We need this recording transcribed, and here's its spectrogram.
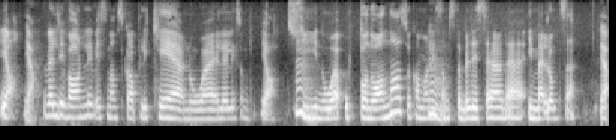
Ja. Ja. Veldig vanlig hvis man skal applikere noe eller liksom, ja, sy Mm. noe oppå noe annet, så kan man liksom stabilisere det imellom seg. Ja,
